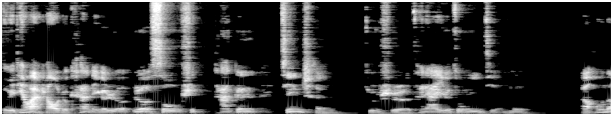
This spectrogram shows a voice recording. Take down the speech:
有一天晚上我就看那个热热搜，是他跟金晨就是参加一个综艺节目，然后呢，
